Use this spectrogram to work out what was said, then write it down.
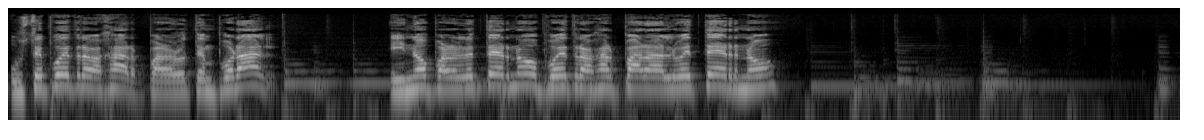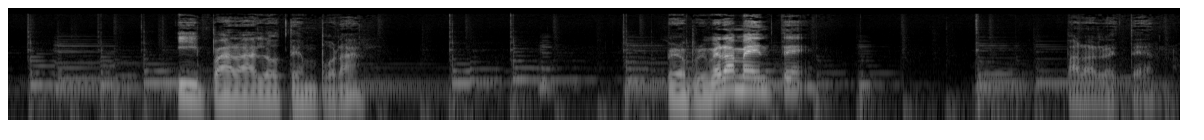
Usted puede trabajar para lo temporal y no para lo eterno, o puede trabajar para lo eterno y para lo temporal. Pero primeramente, para lo eterno.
